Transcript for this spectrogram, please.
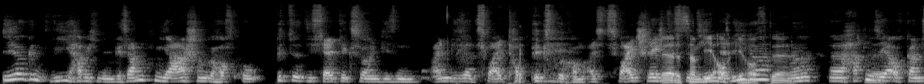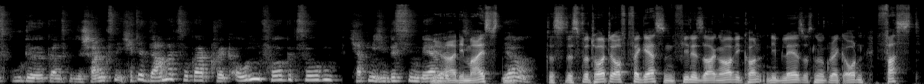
irgendwie habe ich in dem gesamten Jahr schon gehofft, oh, bitte die Celtics sollen diesen, einen dieser zwei Top-Picks bekommen, als zweitschlechteste ja, das haben Team die auch Liga. Gehofft, ja. ne, äh, hatten ja. sie ja auch ganz gute, ganz gute Chancen. Ich hätte damals sogar Craig Oden vorgezogen. Ich habe mich ein bisschen mehr. Ja, mit, die meisten. Ja. Das, das wird heute oft vergessen. Viele sagen, oh, wie konnten die Blazers nur Greg Oden? Fast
